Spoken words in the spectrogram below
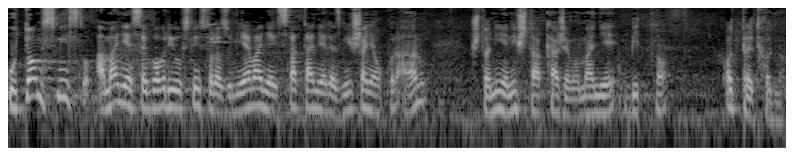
u tom smislu, a manje se govori u smislu razumijevanja i svatanja i razmišljanja o Kur'anu, što nije ništa, kažemo, manje bitno od prethodnog.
